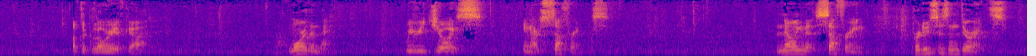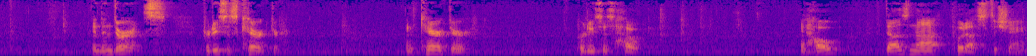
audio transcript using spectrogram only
of the glory of God. More than that, we rejoice in our sufferings, knowing that suffering produces endurance, and endurance produces character and character produces hope. And hope does not put us to shame.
